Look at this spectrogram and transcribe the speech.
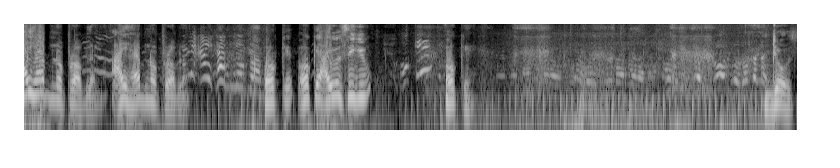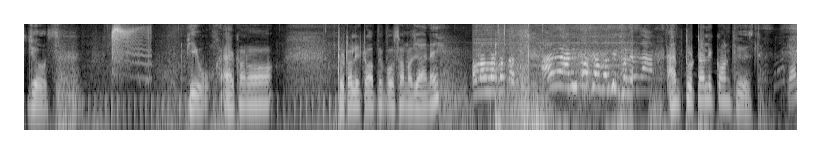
I have no problem I have no problem I have no problem. Okay okay I will see you Okay? Okay জোস জোস ভিউ এখনও টোটালি টপে পৌঁছানো যায় নাই। আই এম টোটালি কনফিউজড কেন?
